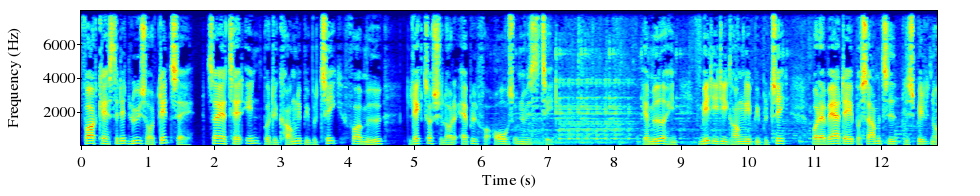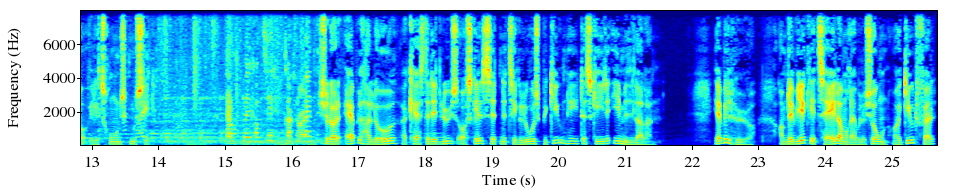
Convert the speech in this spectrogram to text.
For at kaste lidt lys over den sag, så er jeg taget ind på det kongelige bibliotek for at møde lektor Charlotte Appel fra Aarhus Universitet. Jeg møder hende midt i det kongelige bibliotek, hvor der hver dag på samme tid bliver spillet noget elektronisk musik. Velkommen til. Tak. Charlotte Apple har lovet at kaste lidt lys over skældsættende teknologisk begivenhed, der skete i middelalderen. Jeg vil høre, om der virkelig er tale om revolution, og i givet fald,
